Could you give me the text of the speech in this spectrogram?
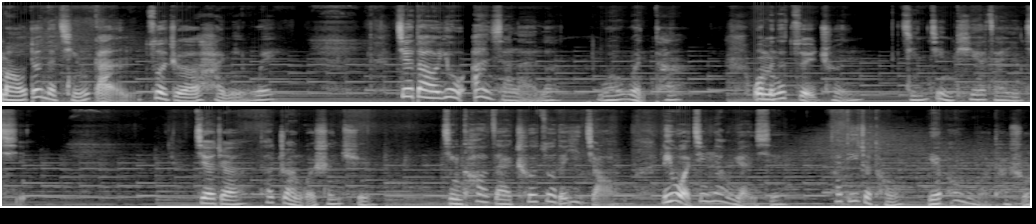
矛盾的情感，作者海明威。街道又暗下来了，我吻他，我们的嘴唇紧紧贴在一起。接着，他转过身去，紧靠在车座的一角，离我尽量远些。他低着头，别碰我，他说：“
